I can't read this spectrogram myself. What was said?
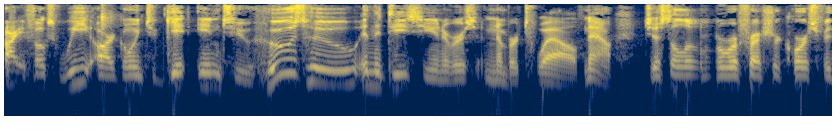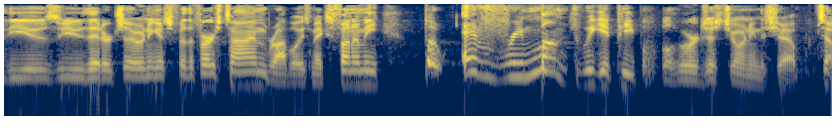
All right, folks, we are going to get into Who's Who in the DC Universe number 12. Now, just a little refresher course for those of you that are joining us for the first time. Rob always makes fun of me, but every month we get people who are just joining the show. So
